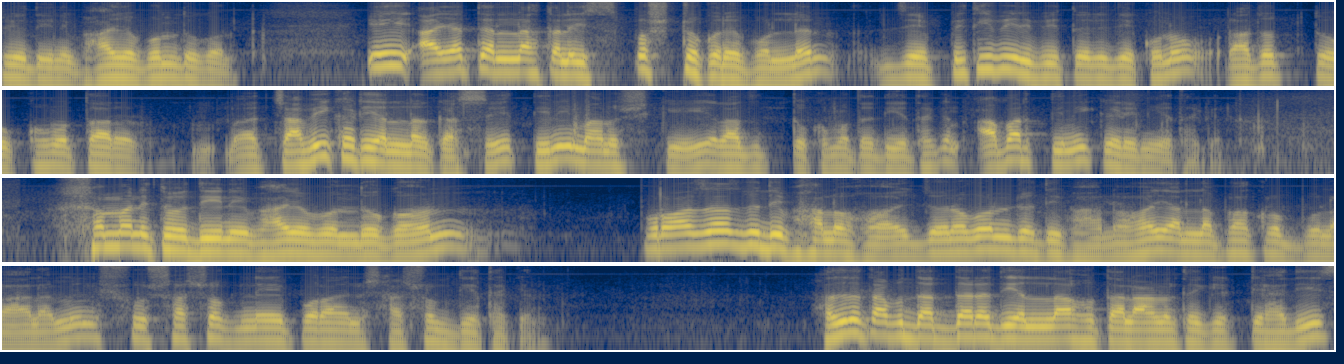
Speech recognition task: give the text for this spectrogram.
প্রিয় দিনী ভাই বন্ধুগণ, এই আয়াতে আল্লাহ তালা স্পষ্ট করে বললেন যে পৃথিবীর ভিতরে যে কোনো রাজত্ব ক্ষমতার চাবিকাঠি আল্লাহর কাছে তিনি মানুষকে রাজত্ব ক্ষমতা দিয়ে থাকেন, আবার তিনি কেড়ে নিয়ে থাকেন। সম্মানিত দিনী ভাই বন্ধুগণ, প্রজা যদি ভালো হয়, জনগণ যদি ভালো হয়, আল্লাহ পাক রব্বুল আলমিন সুশাসক ন্যায় পরায়ণ শাসক দিয়ে থাকেন। হজরত আবু দাদ্দার দি আল্লাহ তালান থেকে একটি হাদিস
